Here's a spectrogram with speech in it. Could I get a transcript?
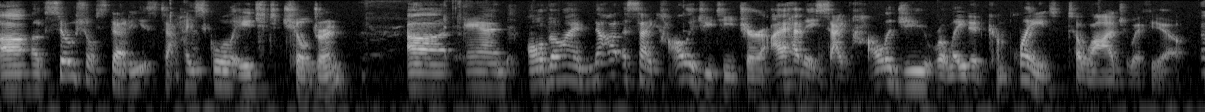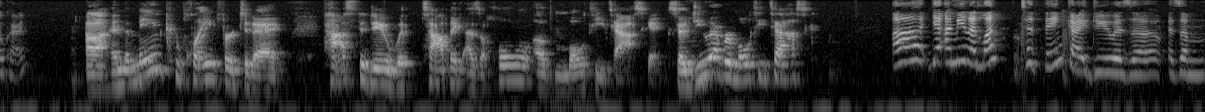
uh, of social studies to high school aged children. Uh, and although I'm not a psychology teacher, I have a psychology related complaint to lodge with you. Okay. Uh, and the main complaint for today has to do with topic as a whole of multitasking. So, do you ever multitask? Uh, yeah, I mean, I'd like to think I do as a as a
